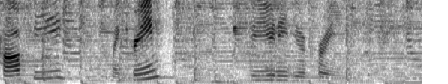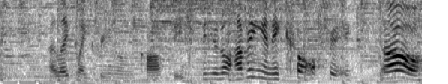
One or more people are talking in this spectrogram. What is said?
Coffee. My cream. Do you need your cream? I like my cream on coffee. But you're not having any coffee. No,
